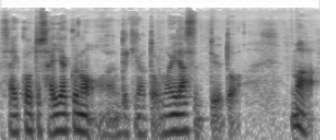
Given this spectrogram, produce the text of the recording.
最高と最悪の出来事を思い出すっていうとまあ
